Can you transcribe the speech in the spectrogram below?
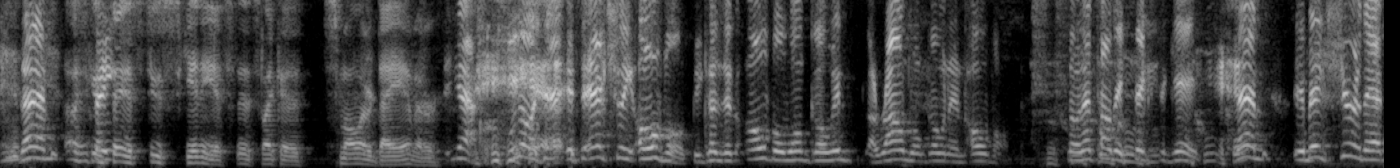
Then I was gonna they- say it's too skinny. It's it's like a smaller diameter. yeah, Well, no, it's a, it's actually oval because an oval won't go in, a round won't go in an oval. So that's how they fix the game. Then you make sure that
